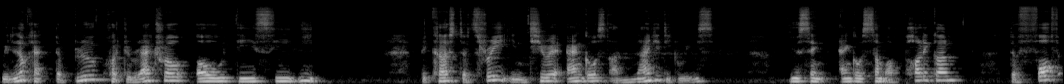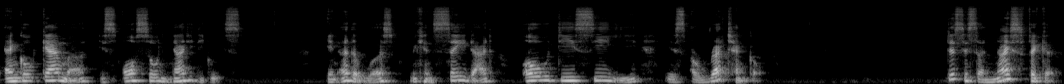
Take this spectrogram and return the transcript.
we look at the blue quadrilateral ODCE. Because the three interior angles are 90 degrees, using angle sum of polygon, the fourth angle gamma is also 90 degrees. In other words, we can say that ODCE is a rectangle. This is a nice figure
